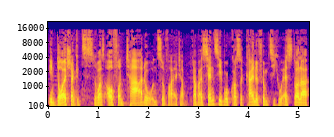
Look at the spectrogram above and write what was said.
In Deutschland gibt es sowas auch von Tado und so weiter. Aber Sensibo kostet keine 50 US-Dollar.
